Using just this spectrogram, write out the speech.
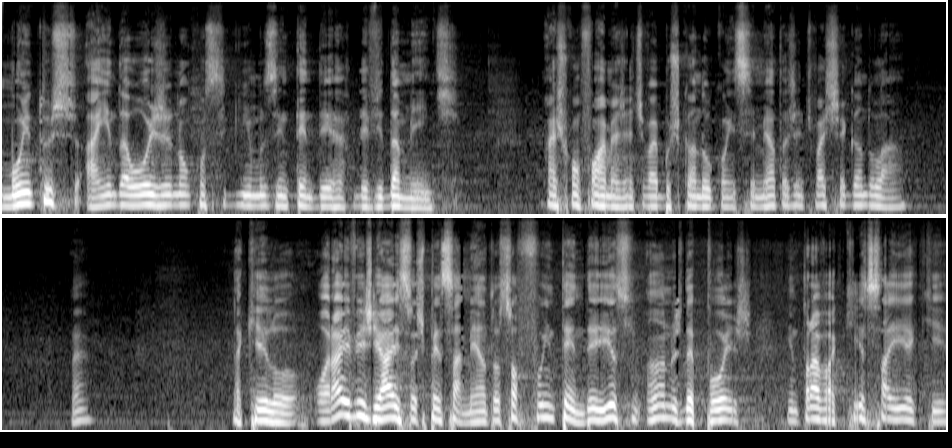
Muitos ainda hoje não conseguimos entender devidamente. mas conforme a gente vai buscando o conhecimento, a gente vai chegando lá. Né? Daquilo, orar e vigiar seus pensamentos. Eu só fui entender isso anos depois. Entrava aqui e saía aqui.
